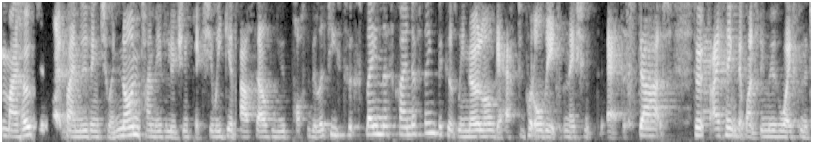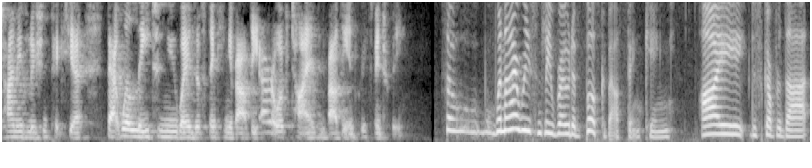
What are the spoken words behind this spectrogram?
My hope is that by moving to a non time evolution picture, we give ourselves new possibilities to explain this kind of thing because we no longer have to put all the explanation at the start. So I think that once we move away from the time evolution picture, that will lead to new ways of thinking about the arrow of time and about the increase of entropy. So when I recently wrote a book about thinking, I discovered that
